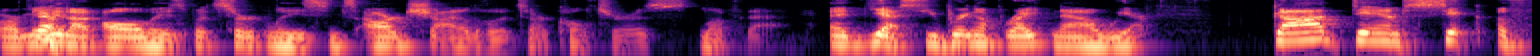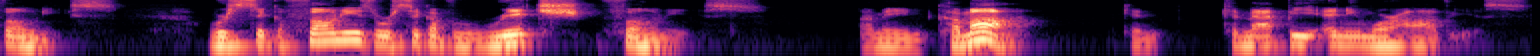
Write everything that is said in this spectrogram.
Or maybe Yeah. not always, but certainly since our childhoods, our culture has loved that. And yes, you bring up right now, we are goddamn sick of phonies. We're sick of phonies. We're sick of rich phonies. I mean, come on. Can can that be any more obvious?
